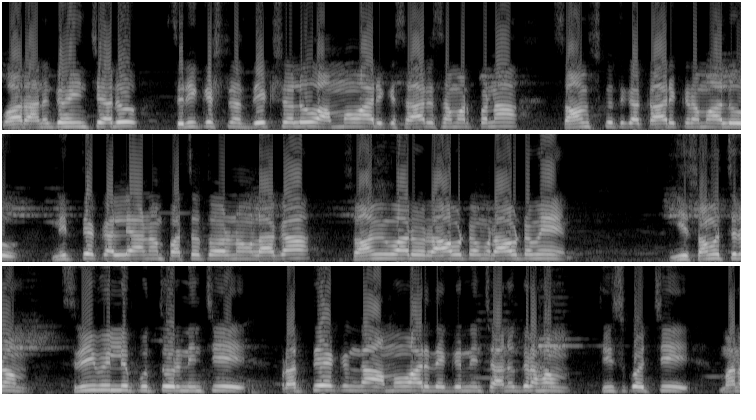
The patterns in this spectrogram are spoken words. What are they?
వారు అనుగ్రహించారు. శ్రీకృష్ణ దీక్షలు అమ్మవారికి సారి సమర్పణ సాంస్కృతిక కార్యక్రమాలు నిత్య కళ్యాణం పచ్చతోరణం లాగా స్వామివారు రావటం రావటమే ఈ సంవత్సరం శ్రీవిల్లిపుత్తూరు నుంచి ప్రత్యేకంగా అమ్మవారి దగ్గర నుంచి అనుగ్రహం తీసుకొచ్చి మన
